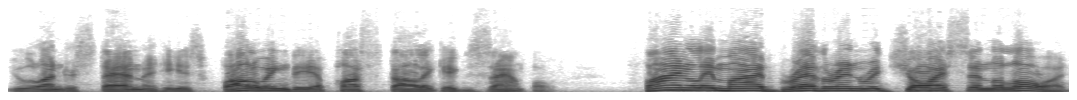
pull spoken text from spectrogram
you will understand that he is following the apostolic example. Finally, my brethren, rejoice in the Lord.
